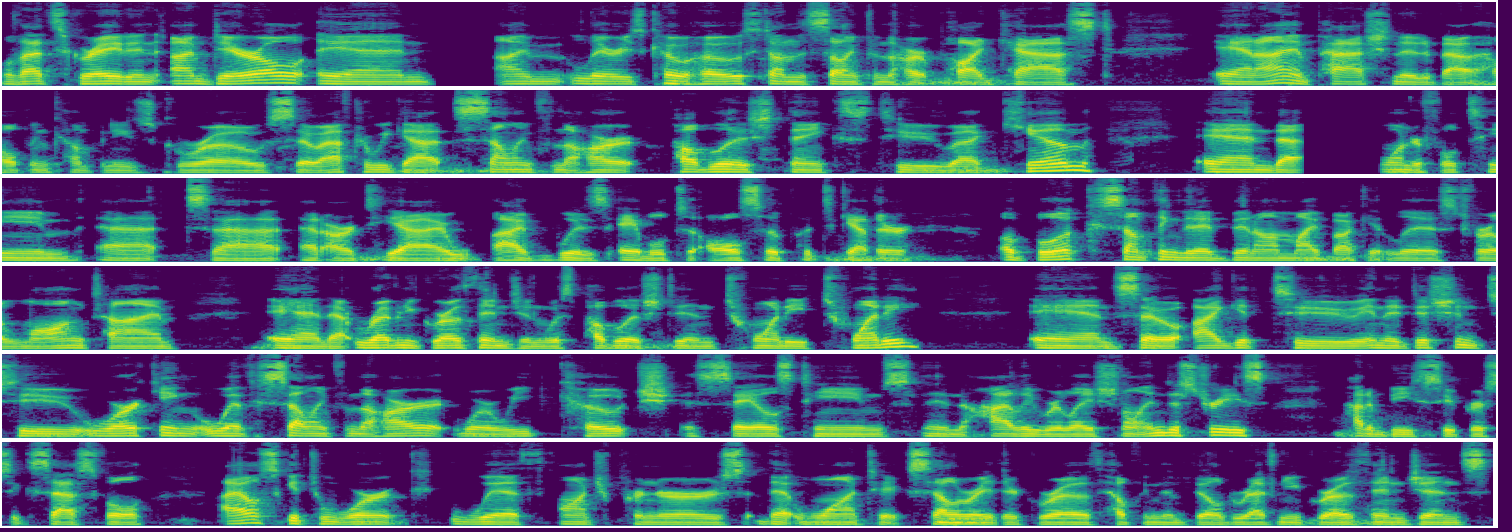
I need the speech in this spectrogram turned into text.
Well, that's great. And I'm Darrell, and I'm Larry's co host on the Selling from the Heart podcast. And I am passionate about helping companies grow. So after we got Selling from the Heart published, thanks to uh, Kim and uh, wonderful team at uh, at RTI, I was able to also put together a book, something that had been on my bucket list for a long time. And uh, Revenue Growth Engine was published in 2020. And so I get to, in addition to working with Selling from the Heart, where we coach sales teams in highly relational industries how to be super successful, I also get to work with entrepreneurs that want to accelerate their growth, helping them build revenue growth engines.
